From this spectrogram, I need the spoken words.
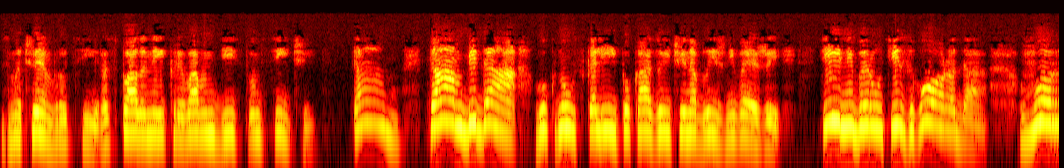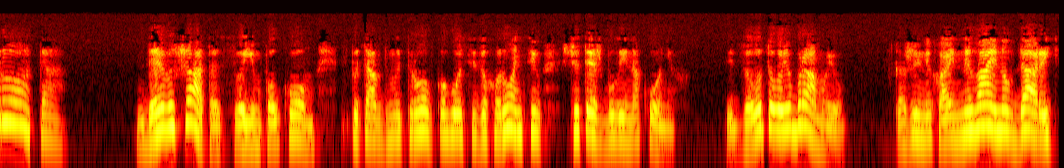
з мечем в руці, розпалений кривавим дійством січі. Там, там біда. гукнув скалій, показуючи на ближні вежі. Стіни беруть із города. Ворота. Де вишата з своїм полком? спитав Дмитро в когось із охоронців, що теж були на конях. Під золотою брамою. Скажи, нехай негайно вдарить,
